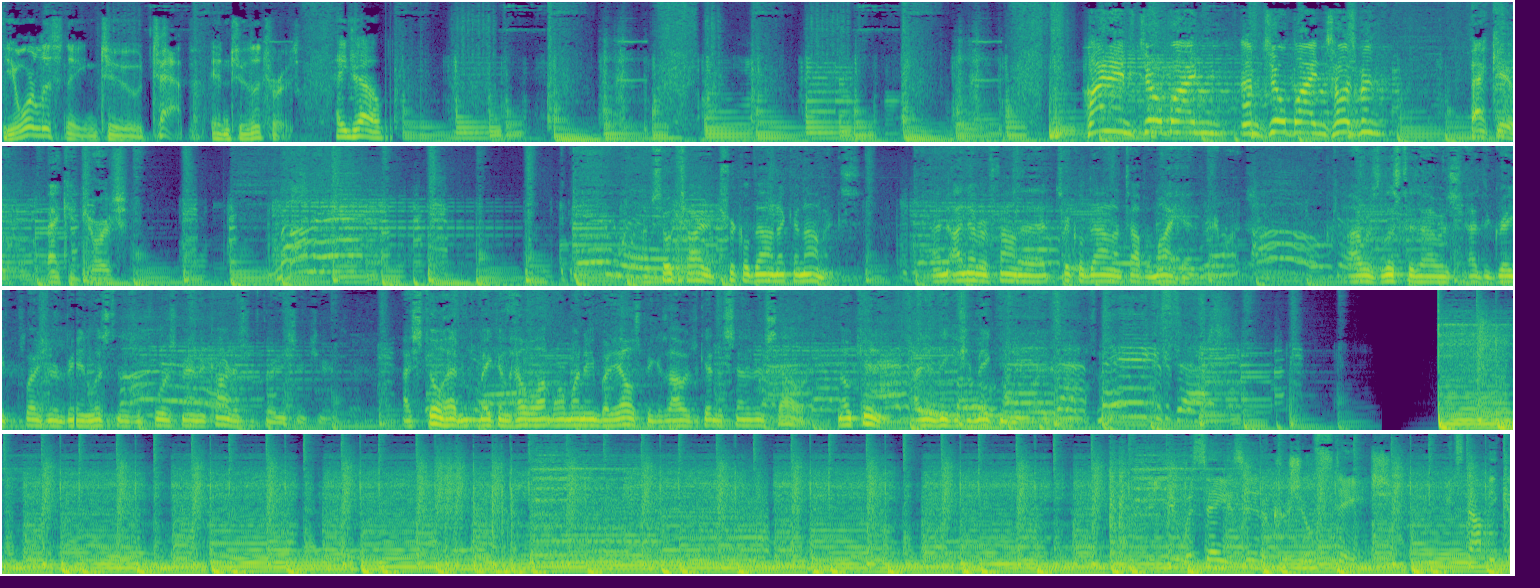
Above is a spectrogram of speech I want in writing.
You're listening to Tapp into the Truth. Hey, Joe. My name's Joe Biden. I'm Jill Biden's husband. Thank you. Thank you, George. I'm so tired of trickle down economics. And I never found that trickle down on top of my head very much. I was listed, I was had the great pleasure of being listed as the poorest man in Congress for 36 years. I still had making a hell of a lot more money than anybody else because I was getting a senator's salary. No kidding. I didn't think you should make money.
